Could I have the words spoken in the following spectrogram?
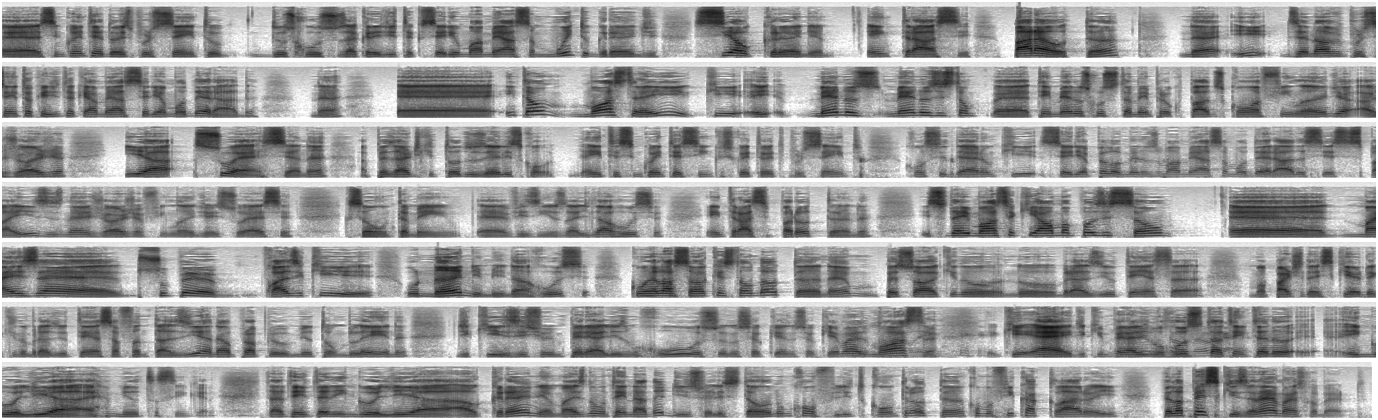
é, 52% dos russos acredita que seria uma ameaça muito grande se a Ucrânia entrasse para a OTAN, né? E 19% acredita que a ameaça seria moderada, né? É, então mostra aí que menos, menos estão, é, tem menos russos também preocupados com a Finlândia, a Geórgia e a Suécia, né? Apesar de que todos eles, entre 55% e 58%, consideram que seria pelo menos uma ameaça moderada se esses países, né, Geórgia, Finlândia e Suécia, que são também é, vizinhos ali da Rússia, entrassem para a OTAN, né? Isso daí mostra que há uma posição é, mais é, super quase que unânime na Rússia com relação à questão da OTAN, né? O pessoal aqui no, no Brasil tem essa, uma parte da esquerda aqui no Brasil tem essa fantasia, né? O próprio Milton Blay, né? De que existe um imperialismo russo, não sei o que, não sei o que, mas mostra que é de que o imperialismo Milton russo está tentando engolir a é, Milton sim, cara, está tentando engolir a, a Ucrânia, mas não tem nada disso. Eles estão num conflito contra a OTAN, como fica claro aí pela pesquisa, né, Marcos Roberto?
